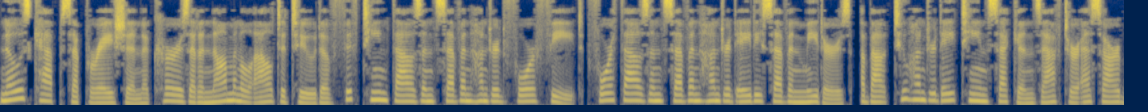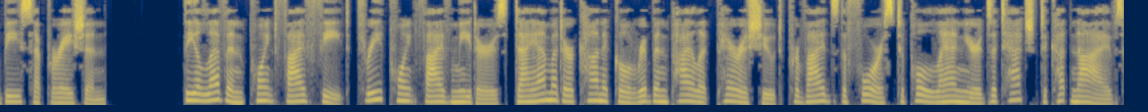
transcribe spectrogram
Nose cap separation occurs at a nominal altitude of 15,704 feet 4,787 meters, about 218 seconds after SRB separation. The 11.5 feet (3.5 meters) diameter conical ribbon pilot parachute provides the force to pull lanyards attached to cut knives,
